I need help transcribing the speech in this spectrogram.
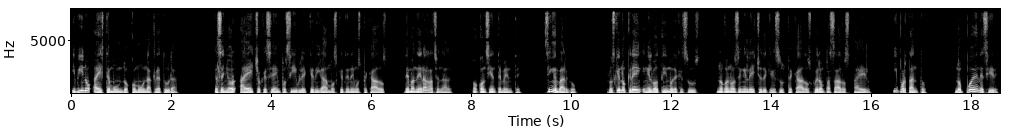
y vino a este mundo como una criatura. El Señor ha hecho que sea imposible que digamos que tenemos pecados de manera racional o conscientemente. Sin embargo, los que no creen en el bautismo de Jesús no conocen el hecho de que sus pecados fueron pasados a Él y por tanto no pueden decir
